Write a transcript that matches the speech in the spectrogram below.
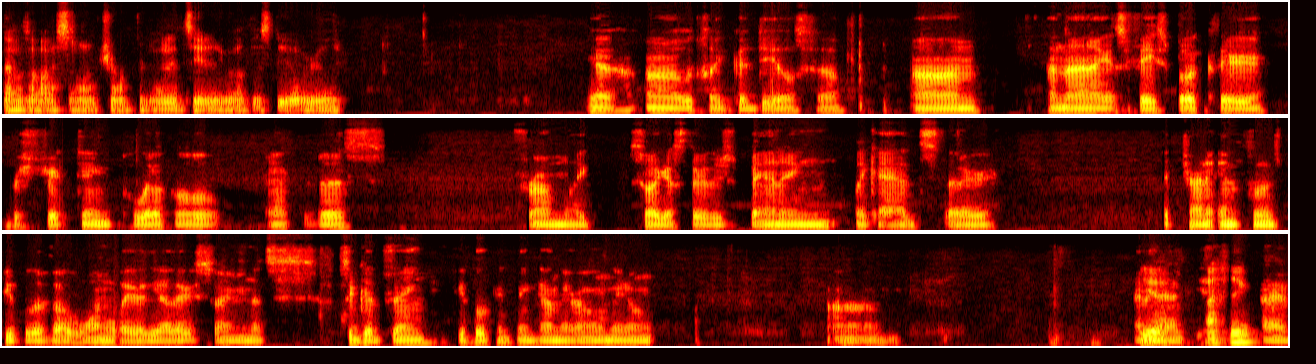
That was all I saw on Trump, and I didn't see anything about this deal really. Yeah, uh, looks like good deal. So, um, and then I guess Facebook they're restricting political activists from like. So I guess they're just banning like ads that are like trying to influence people to vote one way or the other. So I mean that's it's a good thing. People can think on their own. They don't. Um, I mean, Yeah, I think I, I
